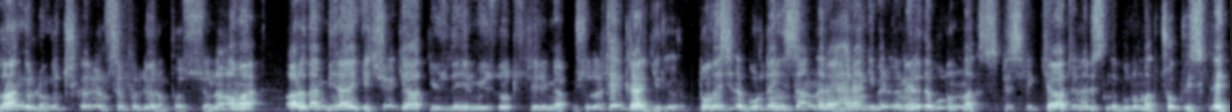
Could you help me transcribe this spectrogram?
Langır lungur çıkarıyorum sıfırlıyorum pozisyonu ama Aradan bir ay geçiyor. Kağıt %20, %30 prim yapmış oluyor. Tekrar giriyorum. Dolayısıyla burada insanlara herhangi bir öneride bulunmak, spesifik kağıt önerisinde bulunmak çok riskli.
